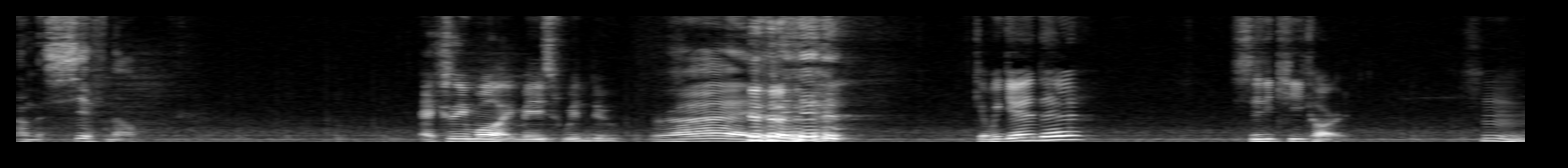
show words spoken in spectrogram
I'm a Sith now. Actually, more like Mace Windu. Right. Can we get in there? City key card. Hmm.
